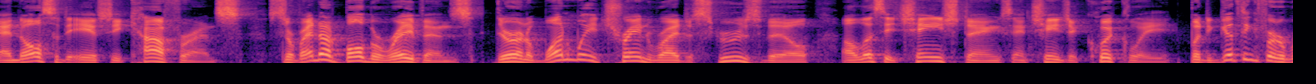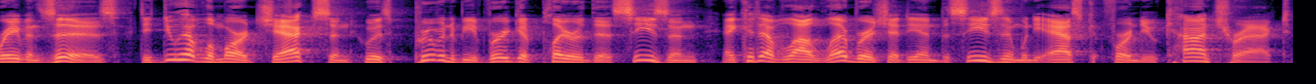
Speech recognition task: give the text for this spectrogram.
and also the AFC Conference. So right now, Baltimore Ravens, they're on a one-way train ride to Screwsville unless they change things and change it quickly. But the good thing for the Ravens is they do have Lamar Jackson, who has proven to be a very good player this season and could have a lot of leverage at the end of the season when you ask for a new contract.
